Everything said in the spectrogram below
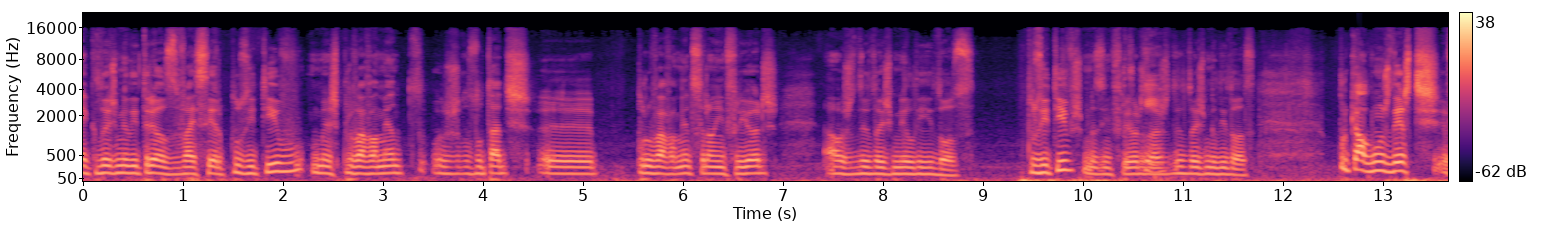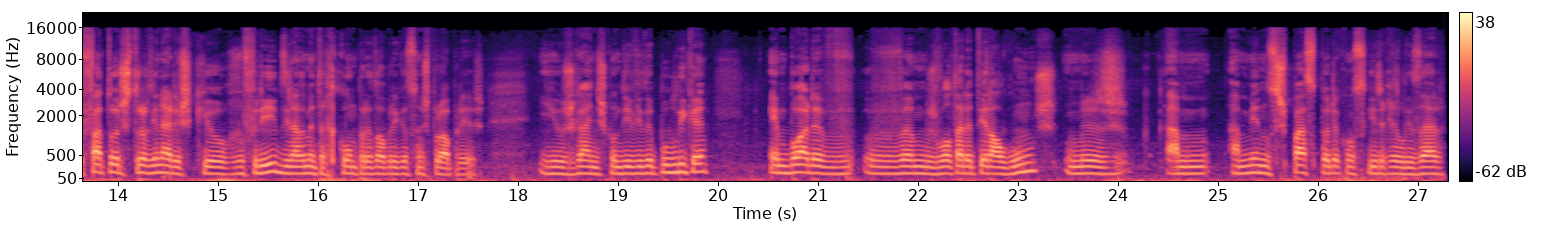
é que 2013 vai ser positivo, mas provavelmente os resultados uh, provavelmente serão inferiores aos de 2012. Positivos, mas inferiores aos de 2012. Porque alguns destes fatores extraordinários que eu referi, designadamente a recompra de obrigações próprias e os ganhos com dívida pública, embora vamos voltar a ter alguns, mas há, há menos espaço para conseguir realizar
